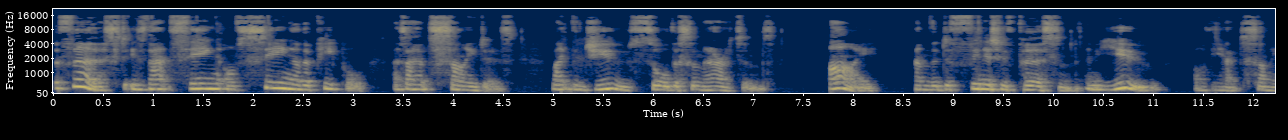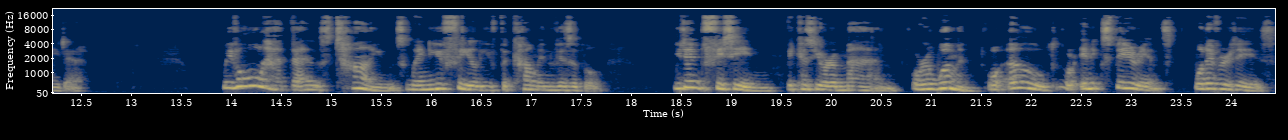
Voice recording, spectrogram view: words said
The first is that thing of seeing other people as outsiders, like the Jews saw the Samaritans. I am the definitive person, and you are the outsider. We've all had those times when you feel you've become invisible. You don't fit in because you're a man or a woman or old or inexperienced, whatever it is.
